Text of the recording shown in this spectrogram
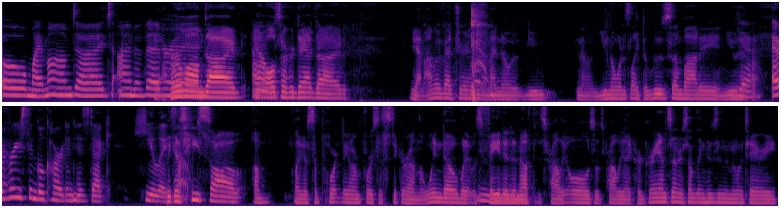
oh, my mom died. I'm a Yeah, veteran. her mom died, and Um, also her dad died. Yeah, and I'm a veteran, and I know you. You know, you know what it's like to lose somebody, and you have Yeah, every single card in his deck he lays because out. he saw a like a support the armed forces sticker on the window, but it was faded Mm-hmm. enough that it's probably old, so it's probably like her grandson or something who's in the military,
